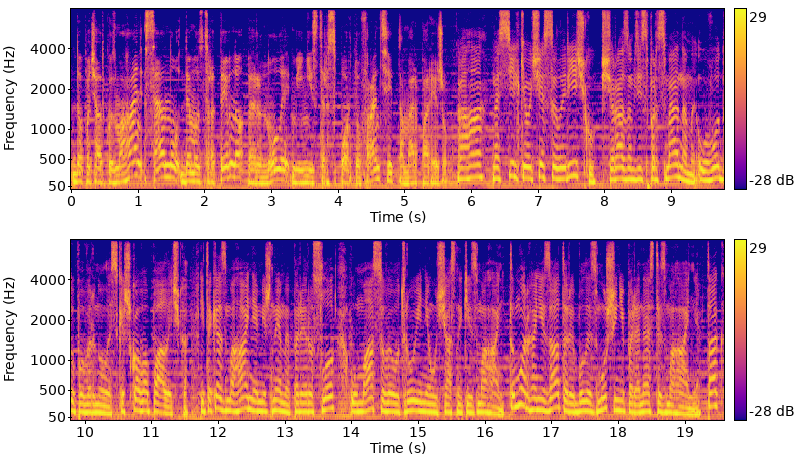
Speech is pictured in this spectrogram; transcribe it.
до початку змагань Сену демонстративно перенули міністр спорту Франції та мер Парижу. Ага, настільки очистили річку, що разом зі спортсменами росіянами у воду повернулась кишкова паличка, і таке змагання між ними переросло у масове отруєння учасників змагань. Тому організатори були змушені перенести змагання. Так,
